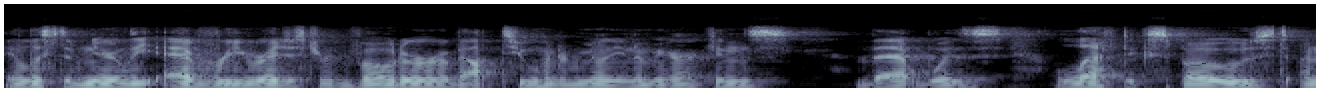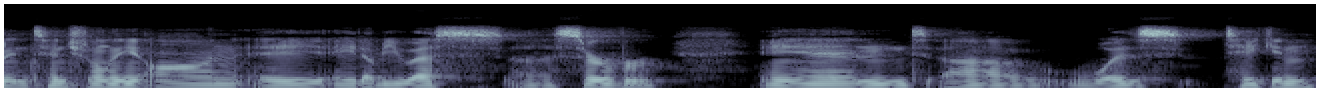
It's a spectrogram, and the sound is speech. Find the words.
a list of nearly every registered voter, about 200 million Americans, that was left exposed unintentionally on a AWS uh, server and uh, was taken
